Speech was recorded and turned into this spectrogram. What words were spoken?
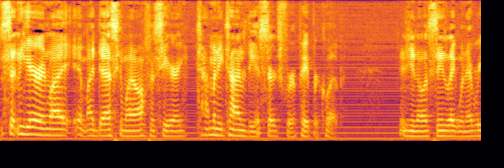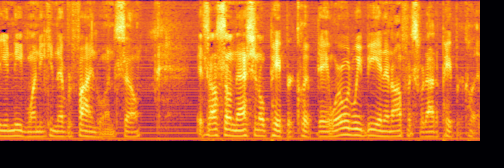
sitting here in my at my desk in my office here, how many times do you search for a paperclip? You know, it seems like whenever you need one, you can never find one. So it's also National Paperclip Day. Where would we be in an office without a paperclip?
